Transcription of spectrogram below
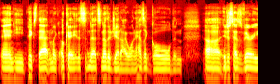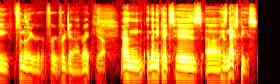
and he picks that. I'm like, okay, this is that's another Jedi one. It has like gold, and uh, it just has very familiar for, for Jedi, right? Yeah. And and then he picks his uh, his next piece,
